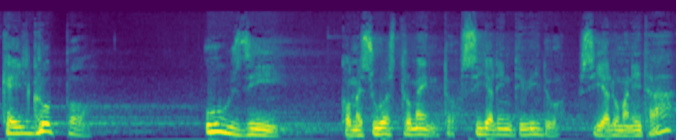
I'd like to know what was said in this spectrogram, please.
che il gruppo usi come suo strumento sia l'individuo sia l'umanità,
